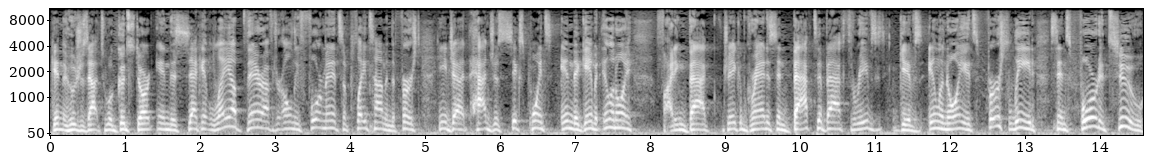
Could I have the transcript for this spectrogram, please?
getting the Hoosiers out to a good start in the second. Layup there after only four minutes of playtime in the first. He had just six points in the game, but Illinois fighting back. Jacob Grandison back-to-back threes gives Illinois its first lead since 4 to two.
